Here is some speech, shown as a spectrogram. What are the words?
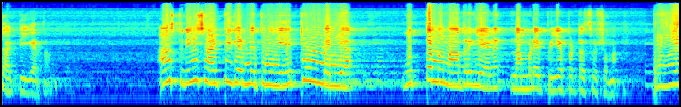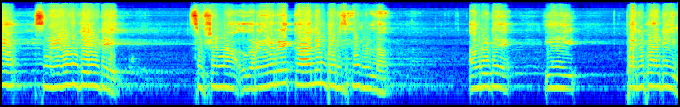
ശാക്തീകരണം. ആ സ്ത്രീ ശാക്തീകരണത്തിന് ഏറ്റവും വലിയ ഉത്തമ മാതൃകയാണ് നമ്മുടെ പ്രിയപ്പെട്ട സുഷമ. പ്രിയ സ്നേഹിതയുടെ സുഷമ ഏറെ കാലം പരിചയമുള്ള അവരുടെ ഈ പരിപാടിയിൽ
